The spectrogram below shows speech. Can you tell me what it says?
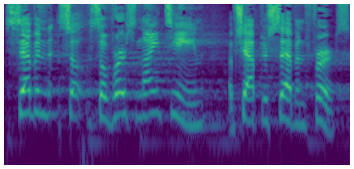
Seven, so, so verse 19 of chapter 7 first.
